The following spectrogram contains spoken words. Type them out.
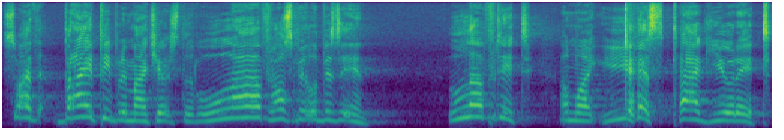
So I, but I had people in my church that loved hospital visiting. Loved it. I'm like, yes, tag, you're it.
